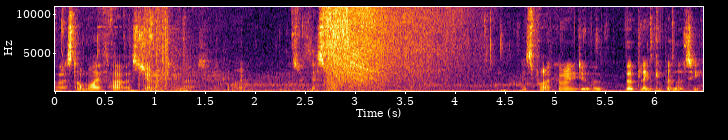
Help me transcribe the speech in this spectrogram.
No, it's not my fire that's generating that. Right, it must be this one. This one I could really do the, blink ability.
